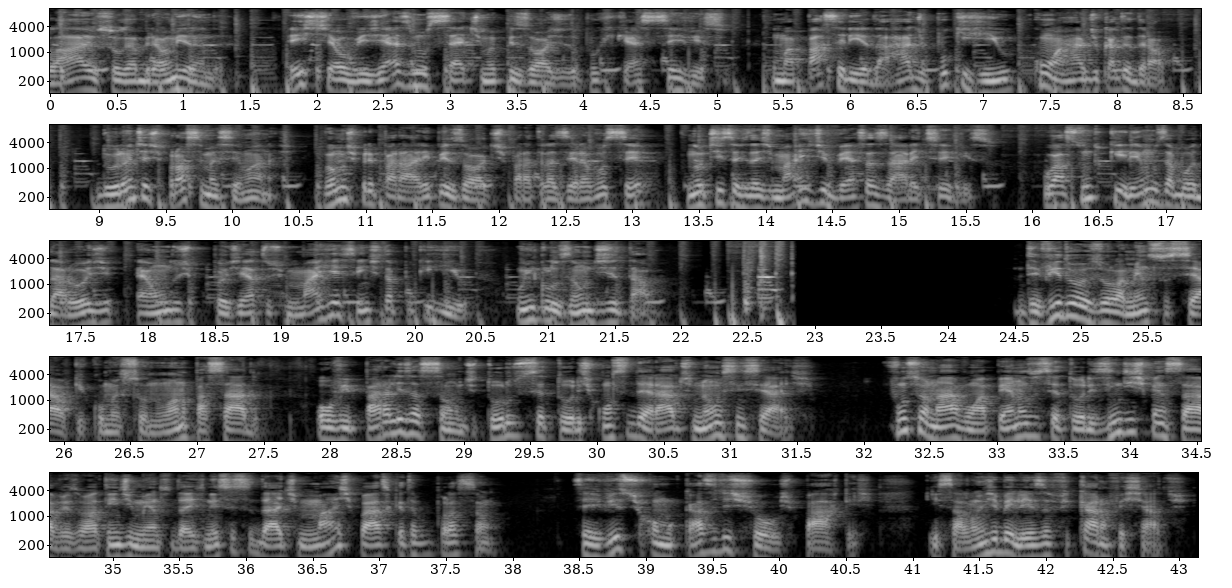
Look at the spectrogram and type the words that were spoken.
Olá, eu sou Gabriel Miranda. Este é o 27 episódio do PUCcast Serviço, uma parceria da Rádio PUC Rio com a Rádio Catedral. Durante as próximas semanas, vamos preparar episódios para trazer a você notícias das mais diversas áreas de serviço. O assunto que iremos abordar hoje é um dos projetos mais recentes da PUC Rio, o Inclusão Digital. Devido ao isolamento social que começou no ano passado, houve paralisação de todos os setores considerados não essenciais. Funcionavam apenas os setores indispensáveis ao atendimento das necessidades mais básicas da população. Serviços como casas de shows, parques e salões de beleza ficaram fechados,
